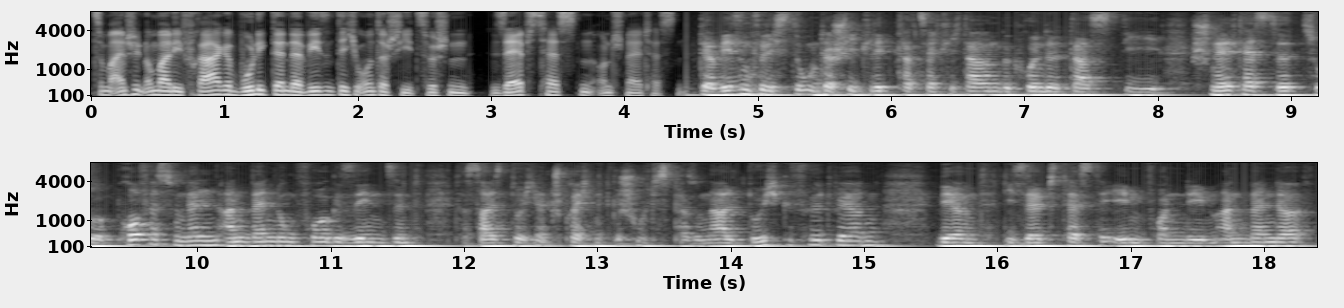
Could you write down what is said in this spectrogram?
zum Einstieg nochmal die Frage, wo liegt denn der wesentliche Unterschied zwischen Selbsttesten und Schnelltesten? Der wesentlichste Unterschied liegt tatsächlich darin begründet, dass die Schnellteste zur professionellen Anwendung vorgesehen sind, das heißt durch entsprechend geschultes Personal durchgeführt werden, während die Selbstteste eben von dem Anwender,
